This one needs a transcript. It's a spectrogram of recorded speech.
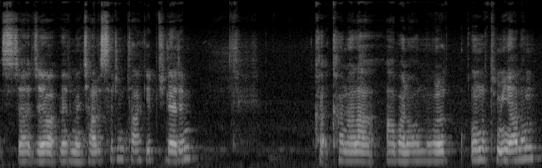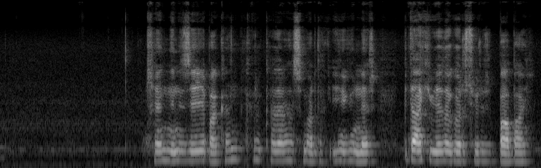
size cevap vermeye çalışırım takipçilerim. Ka- kanala abone olmayı unut- unutmayalım. Kendinize iyi bakın. Kırıkkale'den ısmarladık. İyi günler. Bir dahaki videoda görüşürüz. Bye bye.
